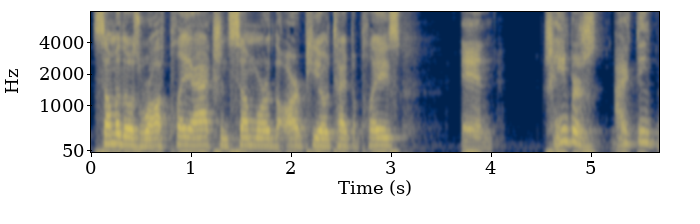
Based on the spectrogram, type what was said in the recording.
some of those were off play action, some were the RPO type of plays. And Chambers, I think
